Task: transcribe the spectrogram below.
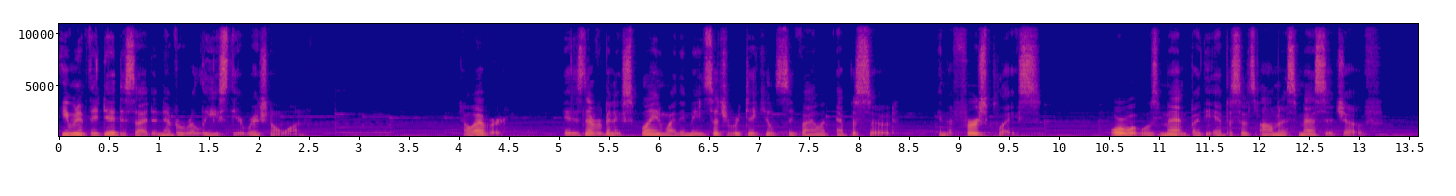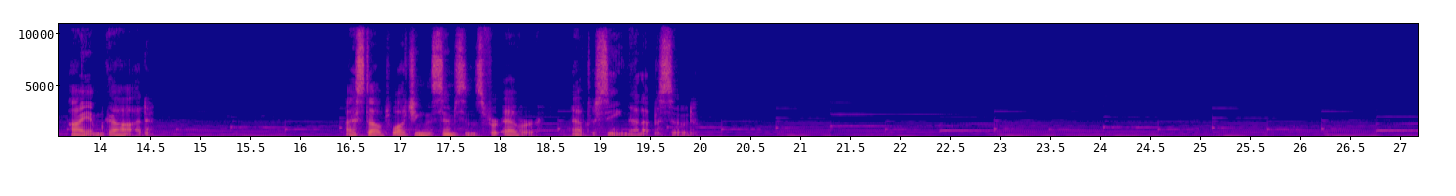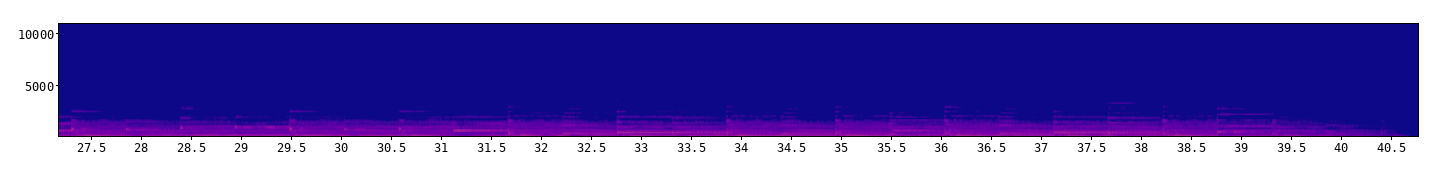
even if they did decide to never release the original one. However, it has never been explained why they made such a ridiculously violent episode in the first place, or what was meant by the episode's ominous message of, I am God. I stopped watching The Simpsons forever after seeing that episode.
